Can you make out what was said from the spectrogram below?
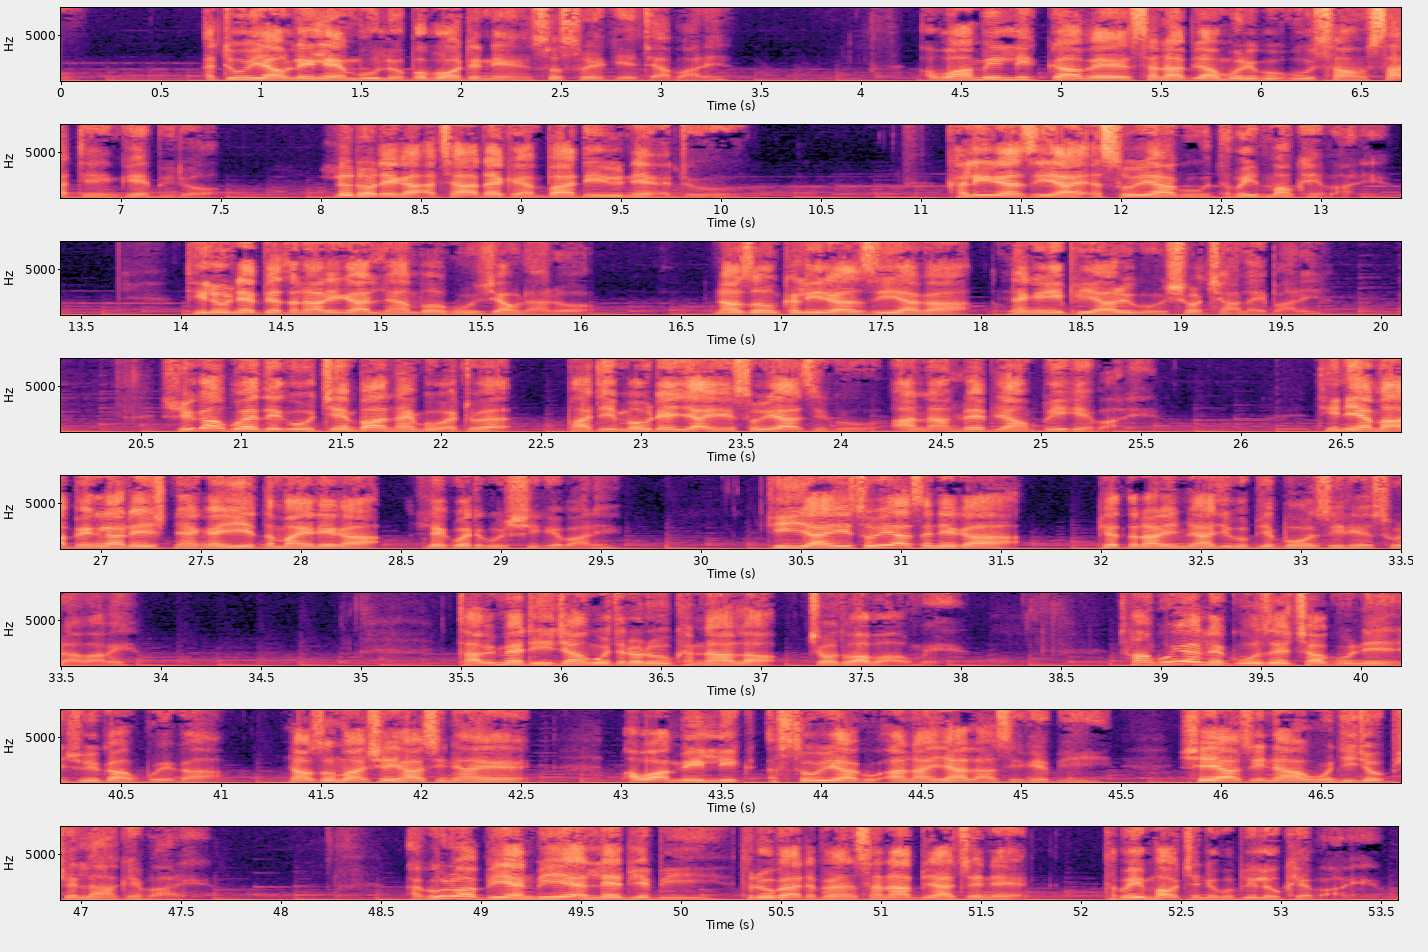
အတူရောင်လိမ်လည်မှုလို့ပေါ်ပေါ်တင်တင်ဆွဆွဲခဲ့ကြပါတယ်။အဝါမီလိကပဲဆန္ဒပြမှုတွေကိုဦးဆောင်စတင်ခဲ့ပြီးတော့လွှတ်တော်တွေကအခြားအတိုက်ခံပါတီတွေနဲ့အတူခလီဒါစီယာအစိုးရကိုတပိတ်မှောက်ခဲ့ပါတယ်။ဒီလိုနဲ့ပြဿနာတွေကလမ်းပေါ်ကိုရောက်လာတော့နောက်ဆုံးခလီဒါစီယာကနိုင်ငံရေးဖိအားတွေကိုရှော့ချလိုက်ပါတယ်။ရွေးကောက်ပွဲအသစ်ကိုကျင်းပနိုင်ဖို့အတွက်ပါတီမဟုတ်တဲ့ယာယီအစိုးရစီကိုအာဏာလွှဲပြောင်းပေးခဲ့ပါတယ်။ ဒီနေရာမှာဘင်္ဂလားဒေ့ရှ်နိုင်ငံရေးသမိုင်းတွေကလက်ကွက်တစ်ခုရှိခဲ့ပါတယ်။ဒီယာယီအစိုးရစနစ်ကပြဿနာတွေအများကြီးကိုဖြစ်ပေါ်စေတယ်ဆိုတာပါပဲ။ဒါပေမဲ့ဒီအကြောင်းကိုကျွန်တော်တို့ခဏလောက်ကြော်သွားပါအောင်မယ်။1996ခုနှစ်ရွေးကောက်ပွဲကနောက်ဆုံးမှာရှေ့ဟာစီနာရဲ့အဝါမီလိဂ်အစိုးရကိုအာဏာရလာစေခဲ့ပြီးရှေ့ဟာစီနာဝန်ကြီးချုပ်ဖြစ်လာခဲ့ပါတယ်။အခုတော့ BNP ရဲ့အလှည့်ဖြစ်ပြီးသူတို့ကတပန်ဆန္ဒပြခြင်းနဲ့တပိတ်မောက်ခြင်းတွေကိုပြုလုပ်ခဲ့ပါတယ်။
